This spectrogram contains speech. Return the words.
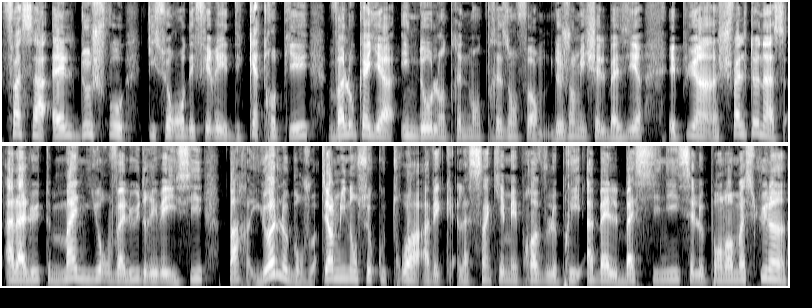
face à elle deux chevaux qui seront déférés des quatre pieds. Valukaya Indo, l'entraînement très en forme de Jean-Michel Bazir. Et puis un, cheval tenace à la lutte, Maniour Valu, drivé ici par Johan Le Bourgeois. Terminons ce coup de 3 avec la cinquième épreuve, le prix Abel Bassini. C'est le pendant masculin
